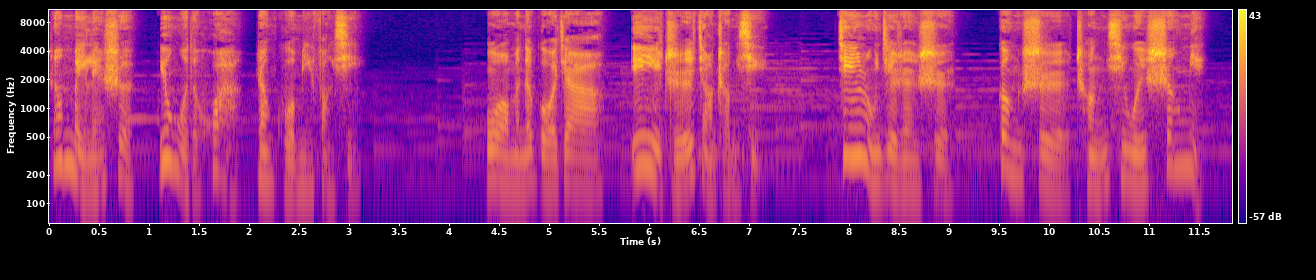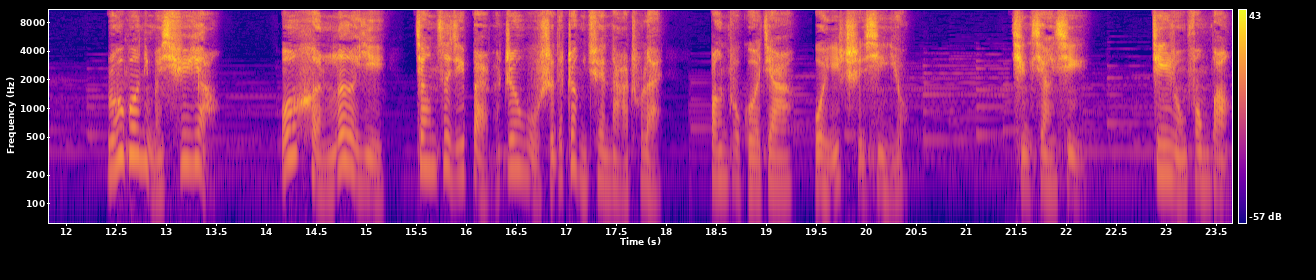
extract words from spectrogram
让美联社用我的话让国民放心。我们的国家一直讲诚信，金融界人士更是诚信为生命。如果你们需要，我很乐意将自己百分之五十的证券拿出来，帮助国家维持信用。请相信，金融风暴。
